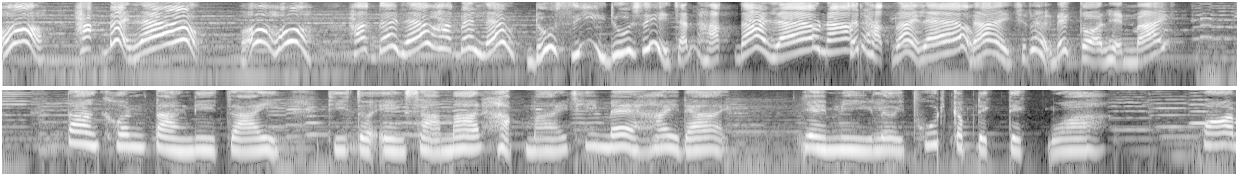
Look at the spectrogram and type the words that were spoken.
อ๋อหักได้แล้วโอ้โหหักได้แล้วหักได้แล้ว ดูสิ ดูสิ ฉันหักได้แล้วนะ ฉันหักได้แล้ว ได้ ฉันหักได้ก่อนเห็นไหม ต่างคนต่างดีใจ ที่ตัวเองสามารถหักไม้ที่แม่ให้ได้ ยายมีเลยพูดกับเด็กๆว่า ความ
